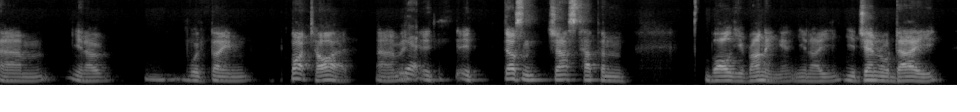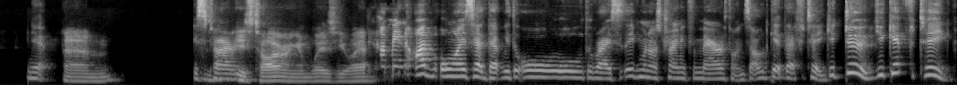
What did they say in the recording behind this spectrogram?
um, you know, we've been quite tired. Um, Yeah. it, it it doesn't just happen while you're running. And you know, your general day Yeah, um it's tiring. is tiring and wears you out. I mean, I've always had that with all the races. Even when I was training for marathons, I would get that fatigue. You do, you get fatigue.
